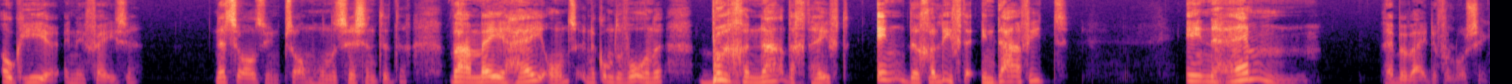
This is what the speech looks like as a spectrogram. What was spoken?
ook hier in Efeze, net zoals in Psalm 126, waarmee hij ons, en dan komt de volgende, begenadigd heeft in de geliefde, in David. In hem hebben wij de verlossing.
